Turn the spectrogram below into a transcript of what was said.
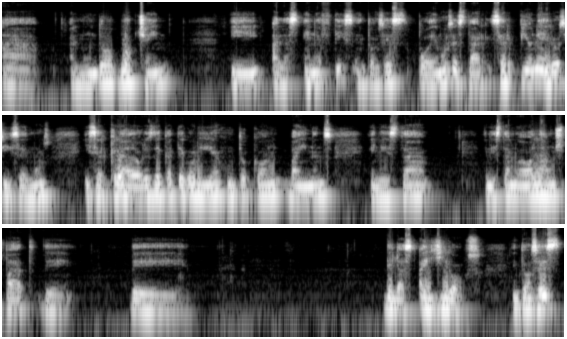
al mundo blockchain y a las NFTs. Entonces podemos estar, ser pioneros y, semos, y ser creadores de categoría junto con Binance en esta, en esta nueva launchpad de, de, de las IGOs. Entonces,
